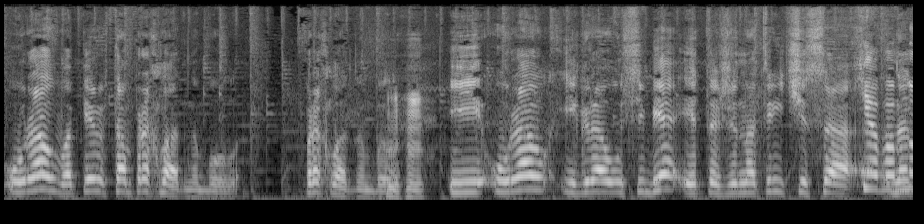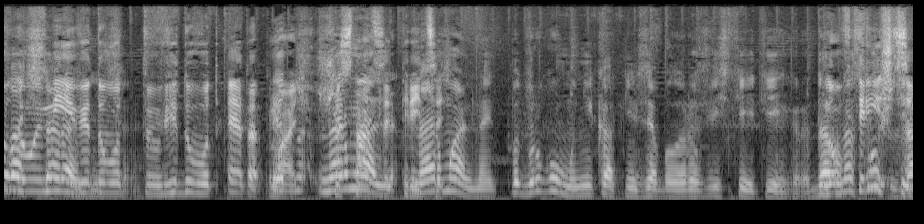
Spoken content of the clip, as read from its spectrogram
Урал, во-первых, там прохладно было. Прохладно было. И Урал играл у себя, это же на три часа. Я во многом имею в виду вот, в виду вот этот Это матч, нормально, 16.30. нормально. По-другому никак нельзя было развести эти игры. Да, у Но нас в три- слушатели за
